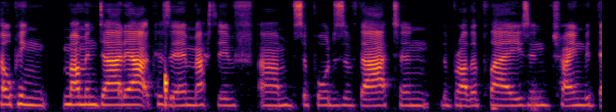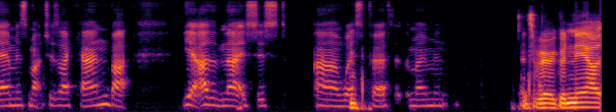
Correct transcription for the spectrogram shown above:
helping mum and dad out because they're massive um, supporters of that. And the brother plays and train with them as much as I can. But yeah, other than that, it's just uh, West Perth at the moment. It's very good. Now,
